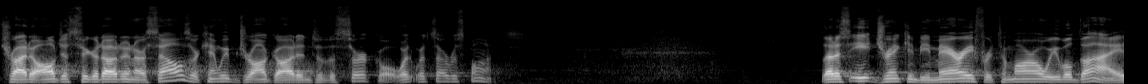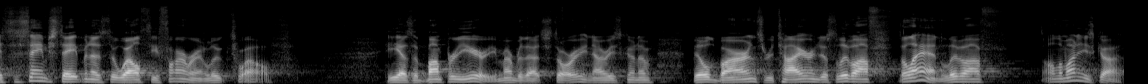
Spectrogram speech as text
try to all just figure it out in ourselves, or can we draw God into the circle? What, what's our response? Let us eat, drink, and be merry, for tomorrow we will die. It's the same statement as the wealthy farmer in Luke 12. He has a bumper year. You remember that story? Now he's going to build barns, retire, and just live off the land, live off all the money he's got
